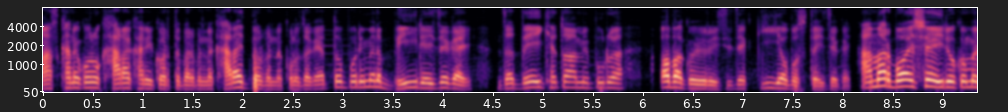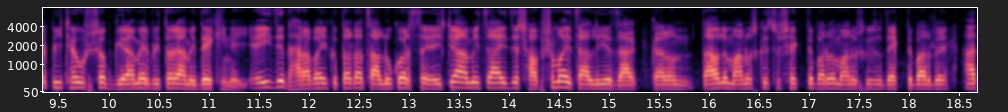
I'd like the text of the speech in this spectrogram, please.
মাঝখানে কোনো খাড়াখাড়ি করতে পারবেন না, খাড়াইতে পারবেন না কোনো জায়গায়। এত পরিমাণে ভিড় এই জায়গায়, যা দেখে তো আমি পুরো অবাক হয়ে রয়েছি যে কি অবস্থা এই জায়গায়। আমার বয়সে এই রকমের পিঠে উৎসব গ্রামের ভিতরে আমি দেখি নাই। এই যে ধারাবাহিকতাটা চালু করছে, এইটা আমি চাই যে সবসময় চালিয়ে যাক, কারণ তাহলে মানুষ কিছু শিখতে পারবে, মানুষ কিছু দেখতে পারবে। আর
